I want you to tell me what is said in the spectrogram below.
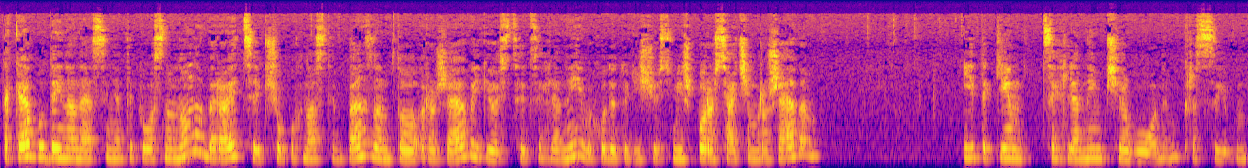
таке буде і нанесення. Типу, в основному набирається, якщо пухнастим пензлем, то рожевий і ось цей цегляний, і виходить тоді щось між поросячим рожевим і таким цегляним червоним, красивим.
